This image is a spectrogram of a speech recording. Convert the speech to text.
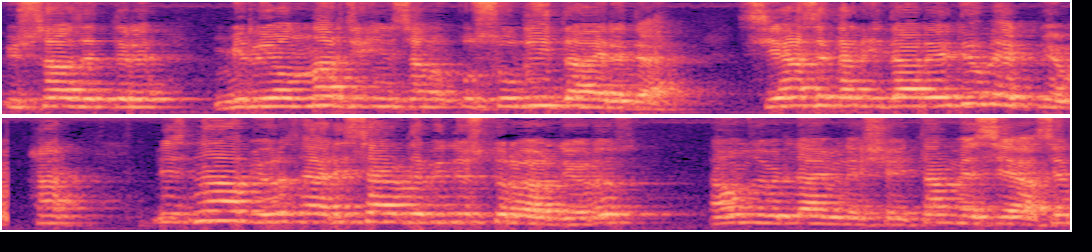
Üstad Hazretleri milyonlarca insanı usulü dairede siyaseten idare ediyor mu etmiyor mu? Ha, biz ne yapıyoruz? Ha, Risale'de bir düstur var diyoruz. Euzubillahimineşşeytan ve siyaset.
